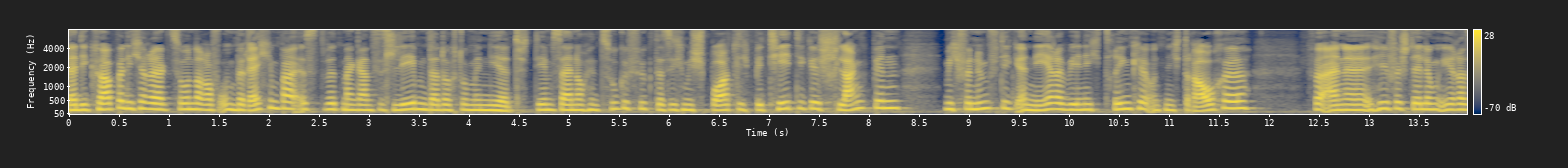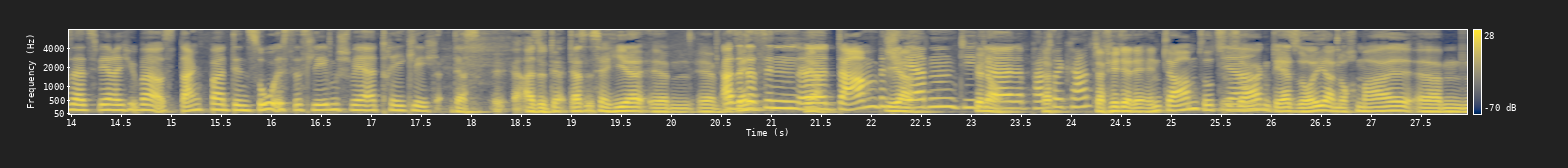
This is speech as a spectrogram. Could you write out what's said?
Da die körperliche Reaktion darauf unberechenbar ist, wird mein ganzes Leben dadurch dominiert. Dem sei noch hinzugefügt, dass ich mich sportlich betätige, schlank bin, mich vernünftig ernähre, wenig trinke und nicht rauche. Für eine Hilfestellung Ihrerseits wäre ich überaus dankbar, denn so ist das Leben schwer erträglich. Das, äh, also das ist ja hier. Ähm, äh, also das sind äh, ja. Darmbeschwerden, ja, die genau. der Patrick da, hat. Da fehlt ja der Enddarm sozusagen. Ja. Der soll ja nochmal ähm,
